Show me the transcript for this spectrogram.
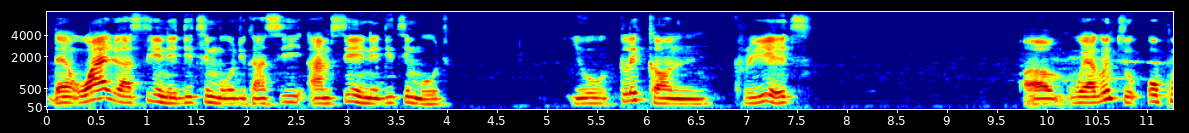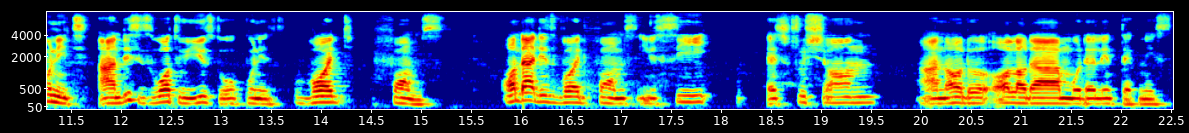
Then while you are still in editing mode you can see i'm still in editing mode you click on create uh, we are going to open it and this is what we use to open it void forms. Under this void forms you see extrusion and all the all other modeling techniques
